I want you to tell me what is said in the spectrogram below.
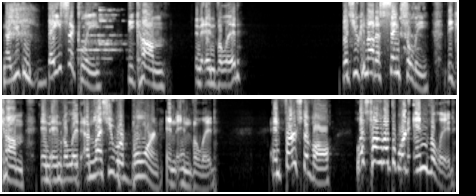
Now you can basically become an invalid but you cannot essentially become an invalid unless you were born an invalid. And first of all, let's talk about the word invalid.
